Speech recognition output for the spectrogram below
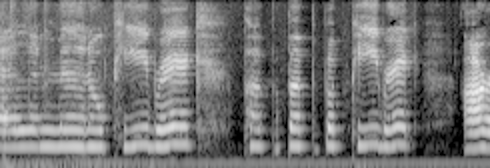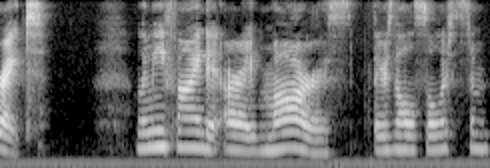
Elemental P break. P break. All right. Let me find it. All right, Mars. There's the whole solar system.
